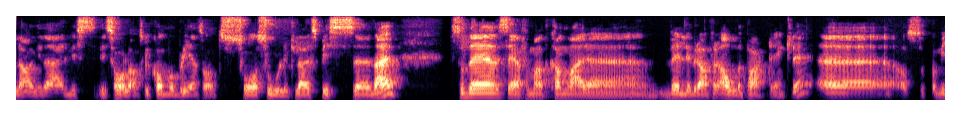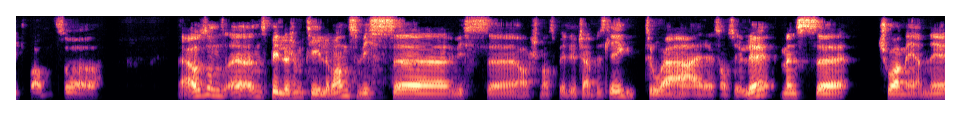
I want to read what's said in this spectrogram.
laget der, hvis, hvis Haaland skulle komme og bli en sånn så soleklar spiss uh, der. Så det ser jeg for meg at kan være veldig bra for alle parter, egentlig. Uh, også på midtbanen så det er jo sånn, eh, En spiller som Tilemanns, hvis, uh, hvis uh, Arsenal spiller i Champions League, tror jeg er sannsynlig. Mens Chouameni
